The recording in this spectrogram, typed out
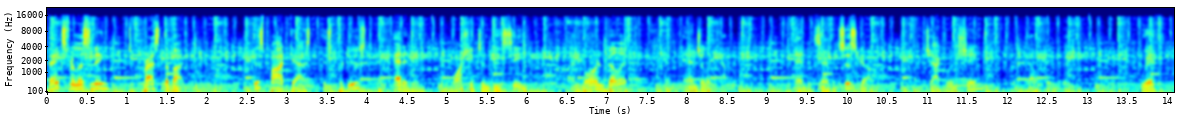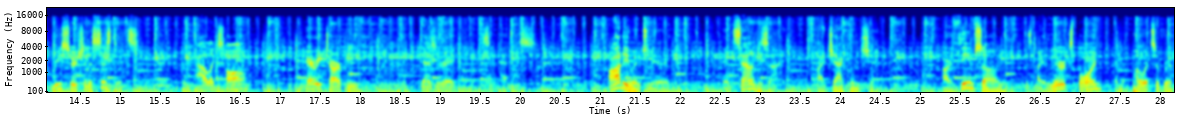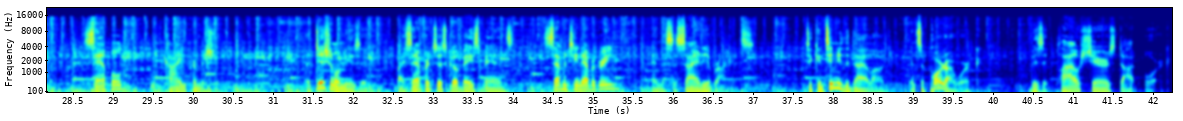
Thanks for listening to Press the Button. This podcast is produced and edited in Washington, D.C. by Lauren Billett and Angela Kelly and in San Francisco by Jacqueline Shing from Delphine Vision, with research and assistance from Alex Hall, Harry Tarpey, and Desiree Cepetis. Audio engineering and sound design by Jacqueline Shing. Our theme song is by Lyrics Born and the Poets of Rhythm, sampled with kind permission. Additional music by San Francisco based bands 17 Evergreen and the Society of Rockets. To continue the dialogue, and support our work, visit ploughshares.org.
